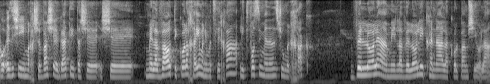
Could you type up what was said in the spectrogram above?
או איזושהי מחשבה שהגעתי איתה, ש, שמלווה אותי כל החיים, אני מצליחה לתפוס ממנה איזשהו מרחק, ולא להאמין לה ולא להיכנע לה כל פעם שהיא עולה.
